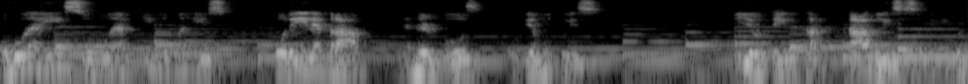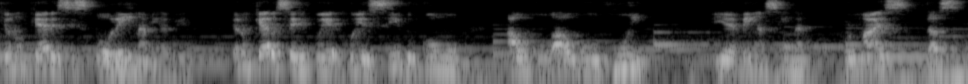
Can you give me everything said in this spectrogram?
O Juan é isso, o Juan é aquilo, o Juan é isso. Porém ele é bravo, ele é nervoso. Eu via muito isso. E eu tenho tratado isso sobre mim, porque eu não quero esses porém na minha vida. Eu não quero ser conhecido como algo, algo ruim. E é bem assim, né? Por mais das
